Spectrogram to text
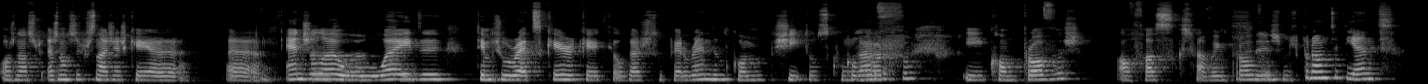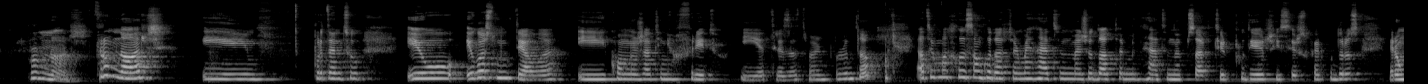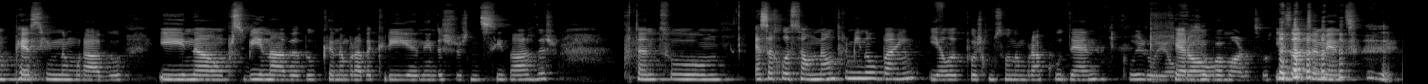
aos nossos, as nossas personagens, que é a, a Angela, Angela, o Wade, sim. temos o Red Scare, que é aquele gajo super random, como Cheetos com, com garfo, garfo, e com provas, alface que estava em provas, sim. mas pronto, adiante. Promenores. Promenores, e portanto eu, eu gosto muito dela, e como eu já tinha referido e a Teresa também me perguntou. Ela tem uma relação com o Dr. Manhattan, mas o Dr. Manhattan, apesar de ter poderes e ser super poderoso, era um péssimo namorado e não percebia nada do que a namorada queria nem das suas necessidades. Portanto, essa relação não terminou bem e ela depois começou a namorar com o Dan. Clearly, que era o... para Marte. Exatamente,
